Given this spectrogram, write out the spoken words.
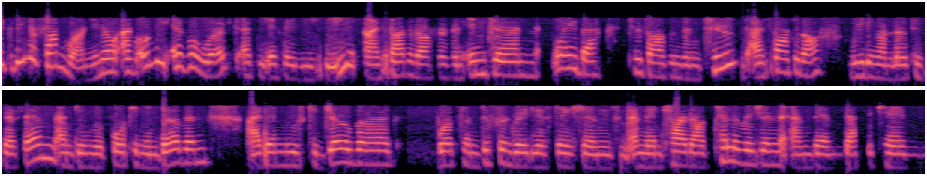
It's been a fun one. You know, I've only ever worked at the SABC. I started off as an intern way back 2002. I started off reading on Lotus FM and doing reporting in Durban. I then moved to Joburg, worked on different radio stations, and then tried out television, and then that became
